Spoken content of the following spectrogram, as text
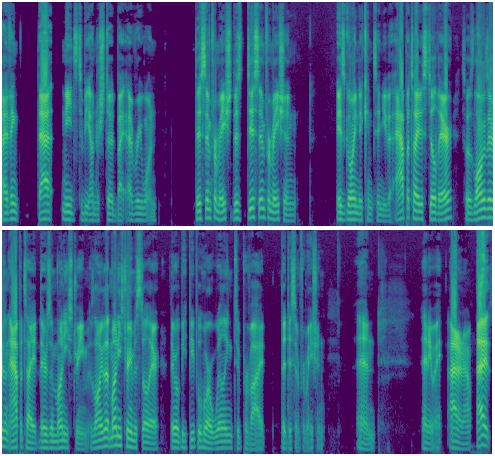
I think that needs to be understood by everyone. This information, this disinformation is going to continue. The appetite is still there. So as long as there's an appetite, there's a money stream. As long as that money stream is still there, there will be people who are willing to provide the disinformation. And anyway, I don't know. I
